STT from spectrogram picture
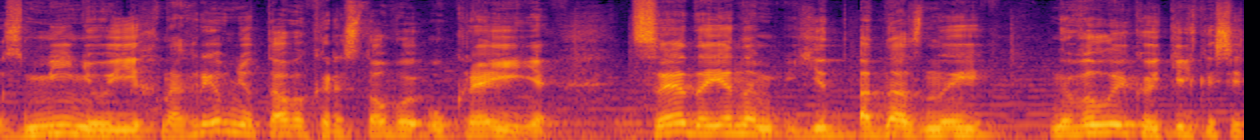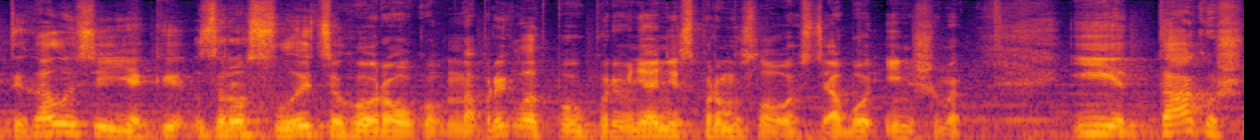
змінює їх на гривню та використовує Україні. Це дає нам одна з невеликої кількості тих галузей, які зросли цього року, наприклад, по порівнянні з промисловістю або іншими. І також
